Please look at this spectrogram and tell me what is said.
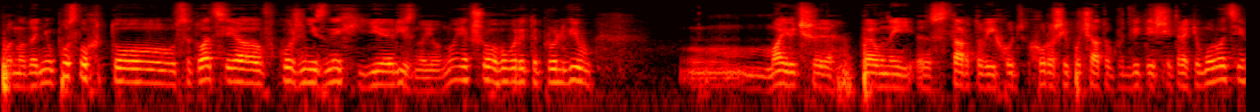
по наданню послуг, то ситуація в кожній з них є різною. Ну, якщо говорити про Львів, маючи певний стартовий хороший початок в 2003 році,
